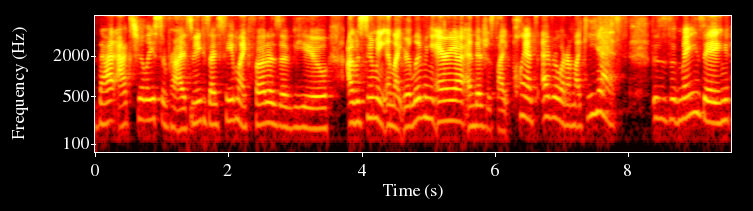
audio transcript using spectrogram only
That actually surprised me because I've seen like photos of you, I'm assuming in like your living area, and there's just like plants everywhere. I'm like, yes, this is amazing.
